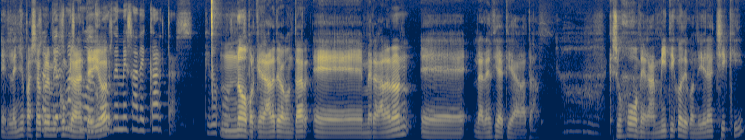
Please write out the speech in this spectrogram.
en el año O pasado, sea, creo ¿tú en mi eres más cumple como de anterior. juegos de mesa de cartas? Que no, No, porque ahora te voy a contar. eh, me regalaron eh, La herencia de tía Gata. Que es un juego mega mítico de cuando yo era chiqui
